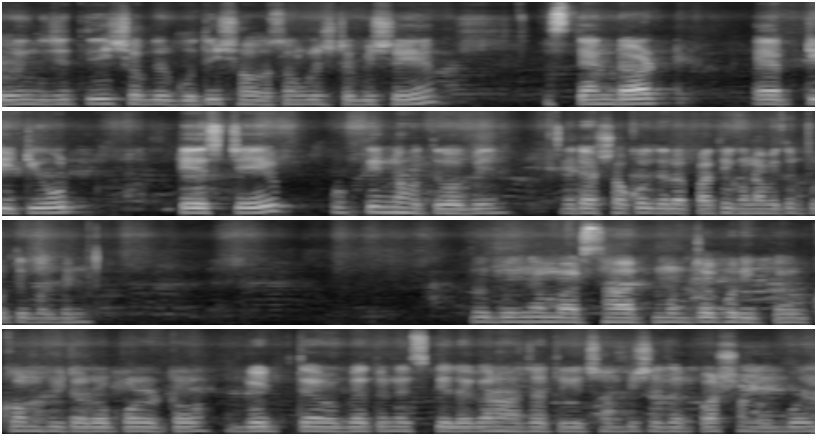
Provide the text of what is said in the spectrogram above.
ও ইংরেজি তিরিশ শব্দের গতি সহ সংশ্লিষ্ট বিষয়ে স্ট্যান্ডার্ড অ্যাপটিটিউড টেস্টে উত্তীর্ণ হতে হবে। এটা সকল জেলার প্রার্থীগণ আবেদন করতে পারবেন। তো দুই নম্বর ষাট মুদ্রা করি কম্পিউটার অপারেটর, গ্রেড তেরো, বেতন স্কেল এগারো হাজার থেকে ছাব্বিশ হাজার পাঁচশো নব্বই।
